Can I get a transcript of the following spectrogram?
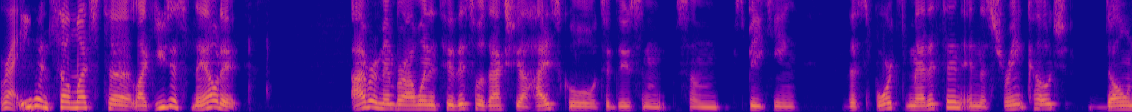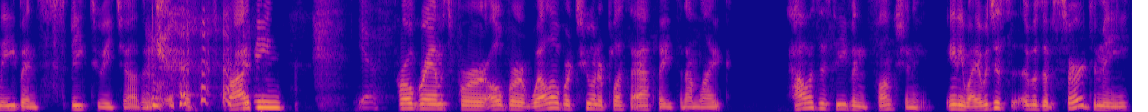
right, even so much to like you just nailed it. I remember I went into this was actually a high school to do some some speaking. The sports medicine and the strength coach don't even speak to each other. Describing yes. programs for over well over 200 plus athletes, and I'm like, how is this even functioning? Anyway, it was just it was absurd to me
